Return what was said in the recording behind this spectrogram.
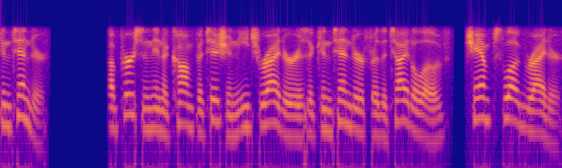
Contender. A person in a competition each rider is a contender for the title of Champ Slug Rider.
